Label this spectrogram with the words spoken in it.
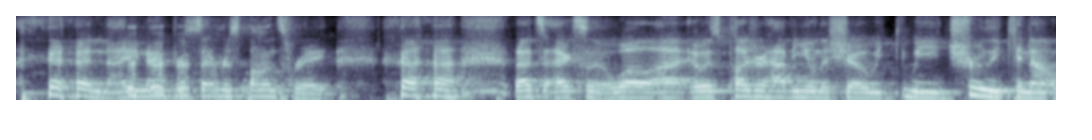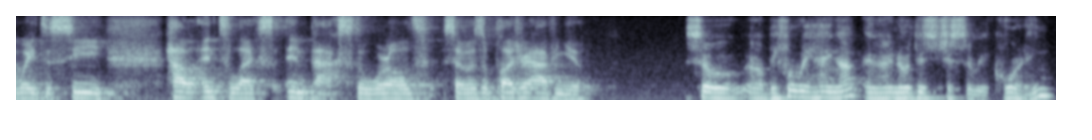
99% response rate. That's excellent. Well, uh, it was a pleasure having you on the show. We, we truly cannot wait to see how Intellext impacts the world. So it was a pleasure having you. So uh, before we hang up, and I know this is just a recording,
